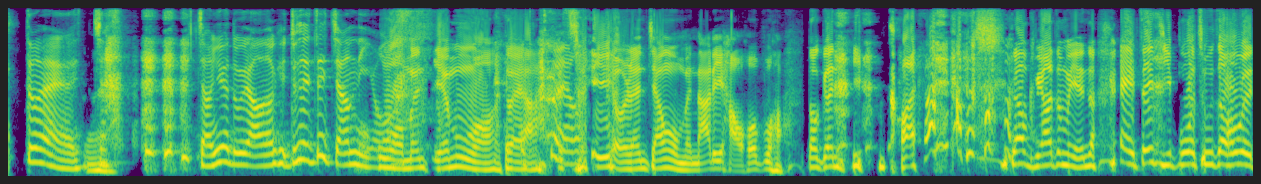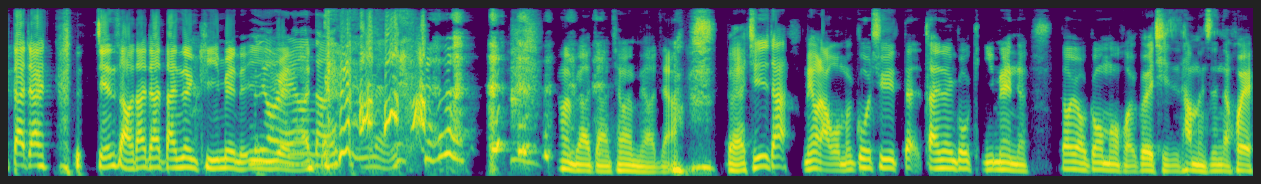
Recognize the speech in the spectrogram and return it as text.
对，讲 讲阅读聊了 Key，就是在讲你哦。我们节目哦，对啊。对哦、所以有人讲我们哪里好或不好，都跟你有关。要不要这么严重？哎、欸，这一集播出之后，会不会大家减少大家担任 Key Man 的意愿？有人要当 Key Man。千万不要这样，千万不要这样。对，其实他没有啦。我们过去担担任过 key man 的，都有跟我们回馈。其实他们真的会，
